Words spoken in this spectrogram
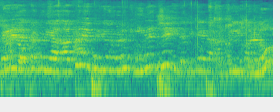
மேடையில் இருக்கக்கூடிய அத்தனை பெரியவர்களும் இணைஞ்சு இந்த டிக்கெட்டை அன்வீல் பண்ணணும்.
